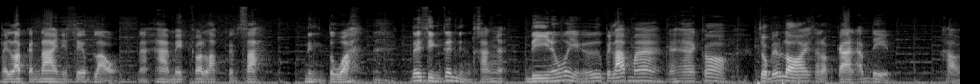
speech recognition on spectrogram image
ไปรับกันได้ในเซิร์ฟเรานะ5เม็ดก็รับกันซะ 1 ตัว ได้ซิงเกิลหนึ่งครั้งอะ ดีนะเว้ยเออไปรับมานะฮะ ก็จบเรียบร้อยสำหรับการอัปเดตข่าว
